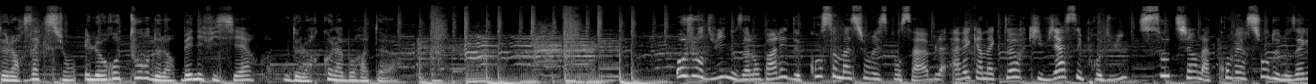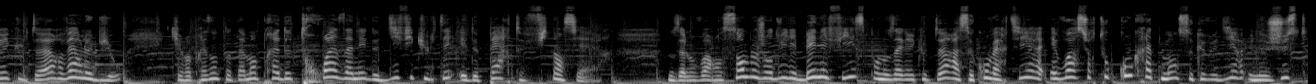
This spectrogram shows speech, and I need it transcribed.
de leurs actions et le retour de leurs bénéficiaires ou de leurs collaborateurs. Aujourd'hui, nous allons parler de consommation responsable avec un acteur qui, via ses produits, soutient la conversion de nos agriculteurs vers le bio, qui représente notamment près de trois années de difficultés et de pertes financières. Nous allons voir ensemble aujourd'hui les bénéfices pour nos agriculteurs à se convertir et voir surtout concrètement ce que veut dire une juste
